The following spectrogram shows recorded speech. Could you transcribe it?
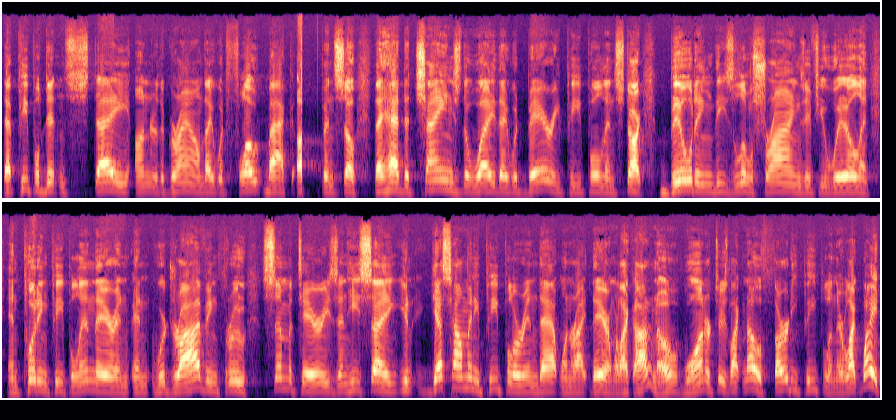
that people didn't stay under the ground. They would float back up and so they had to change the way they would bury people and start building these little shrines, if you will, and, and putting people in there. And, and we're driving through cemeteries, and he's saying, you, Guess how many people are in that one right there? And we're like, I don't know, one or two. He's like, No, 30 people. And they're like, Wait,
